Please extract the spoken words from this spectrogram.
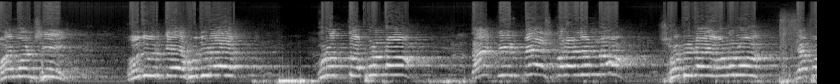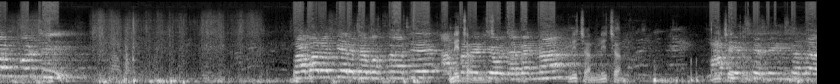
গেট ময়মনসিংহ হুজুরকে হুজুরের গুরুত্বপূর্ণ পেশ করার জন্য সবিনয় অনুরোধ জ্ঞাপন করছি। তাবারকের ব্যবস্থা আছে আপনারা কেউ যাবেন না। নিচান নিচান। নিচে। শেষে ইনশাআল্লাহ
